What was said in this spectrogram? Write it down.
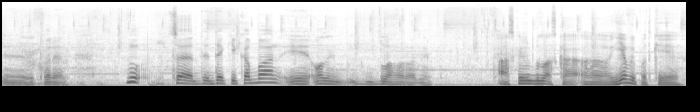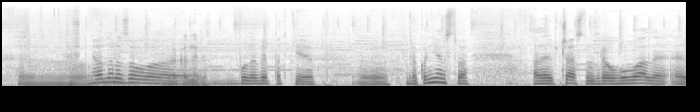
е, тварин. Ну, це дикий кабан і олень благородний. А скажіть, будь ласка, е, є випадки? е, Неодноразово були випадки е, браконьєрства, але вчасно зреагували, е,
